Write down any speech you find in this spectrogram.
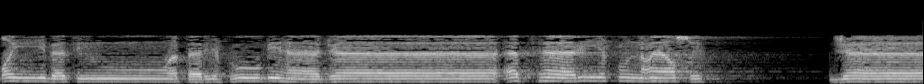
طَيِّبَةٍ وَفَرِحُوا بِهَا جَاءَتْهَا رِيحٌ عَاصِفٌ جَاءَتْهَا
